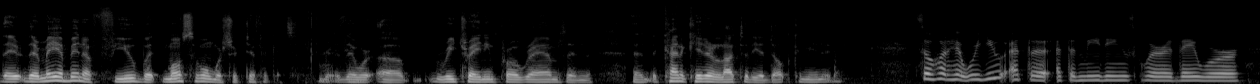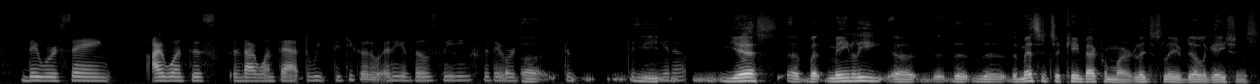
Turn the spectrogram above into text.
there there may have been a few, but most of them were certificates. There, there were uh, retraining programs, and uh, they kind of catered a lot to the adult community. So Jorge, were you at the at the meetings where they were they were saying, "I want this and I want that"? Did, we, did you go to any of those meetings where they were Uh, div- divvying it up? Yes, uh, but mainly uh, the, the, the, the message that came back from our legislative delegations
